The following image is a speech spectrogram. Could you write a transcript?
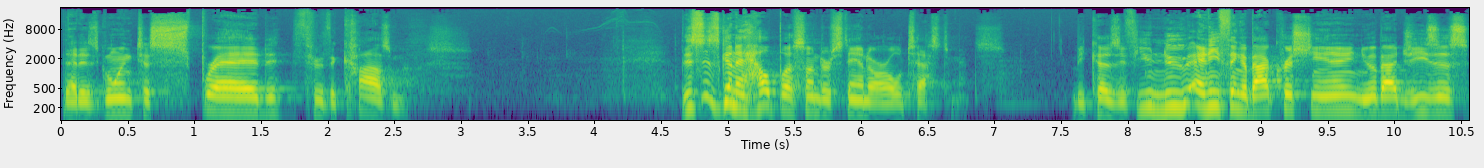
that is going to spread through the cosmos. This is going to help us understand our Old Testaments. Because if you knew anything about Christianity, knew about Jesus,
